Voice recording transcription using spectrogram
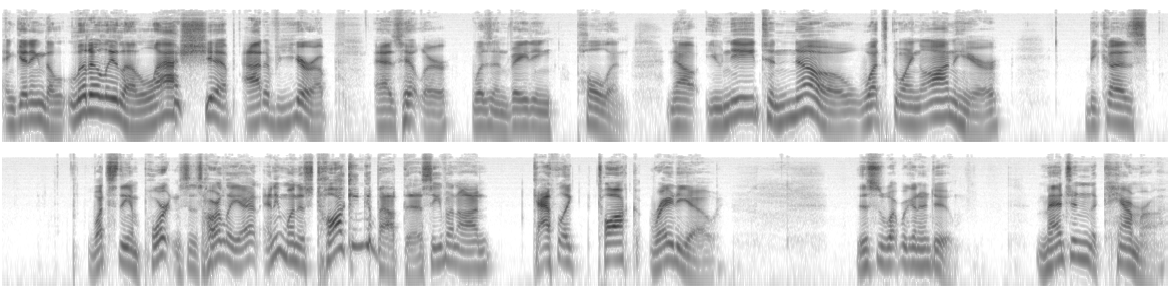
and getting the literally the last ship out of Europe as Hitler was invading Poland. Now, you need to know what's going on here because what's the importance is hardly anyone is talking about this, even on Catholic talk radio. This is what we're going to do. Imagine the camera,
